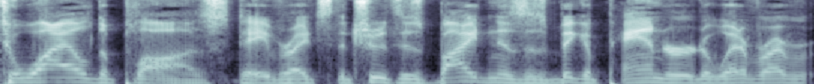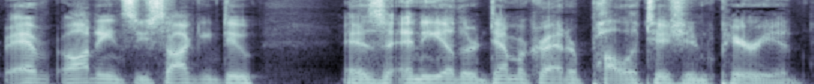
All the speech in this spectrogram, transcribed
To wild applause. Dave writes, the truth is Biden is as big a panderer to whatever audience he's talking to as any other Democrat or politician, period.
